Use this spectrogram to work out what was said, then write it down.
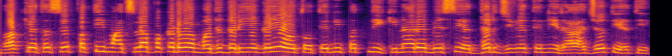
વાક્ય થશે, પતિ માછલા પકડવા મધદરિયે ગયો હતો, તેની પત્ની કિનારે બેસી અધર જીવે તેની રાહ જોતી હતી.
